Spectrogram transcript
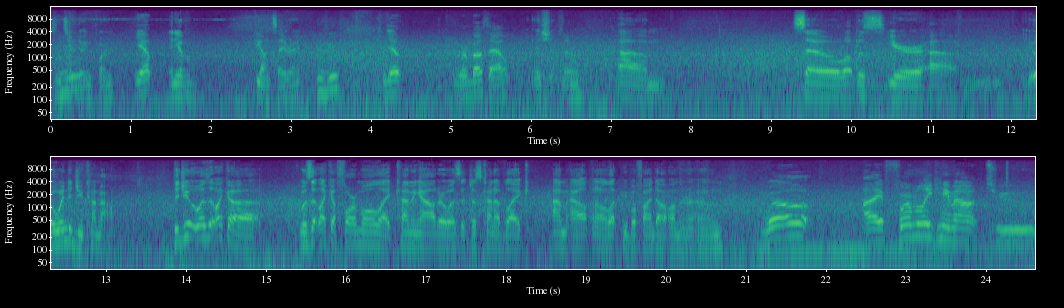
since Mhm. you're doing porn, Yep. and you have a fiance, right? Mm-hmm. Yep. We're both out. It should. So Um, so what was your um, when did you come out? Did you was it like a was it like a formal like coming out or was it just kind of like I'm out and I'll let people find out on their own? Well, I formally came out to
